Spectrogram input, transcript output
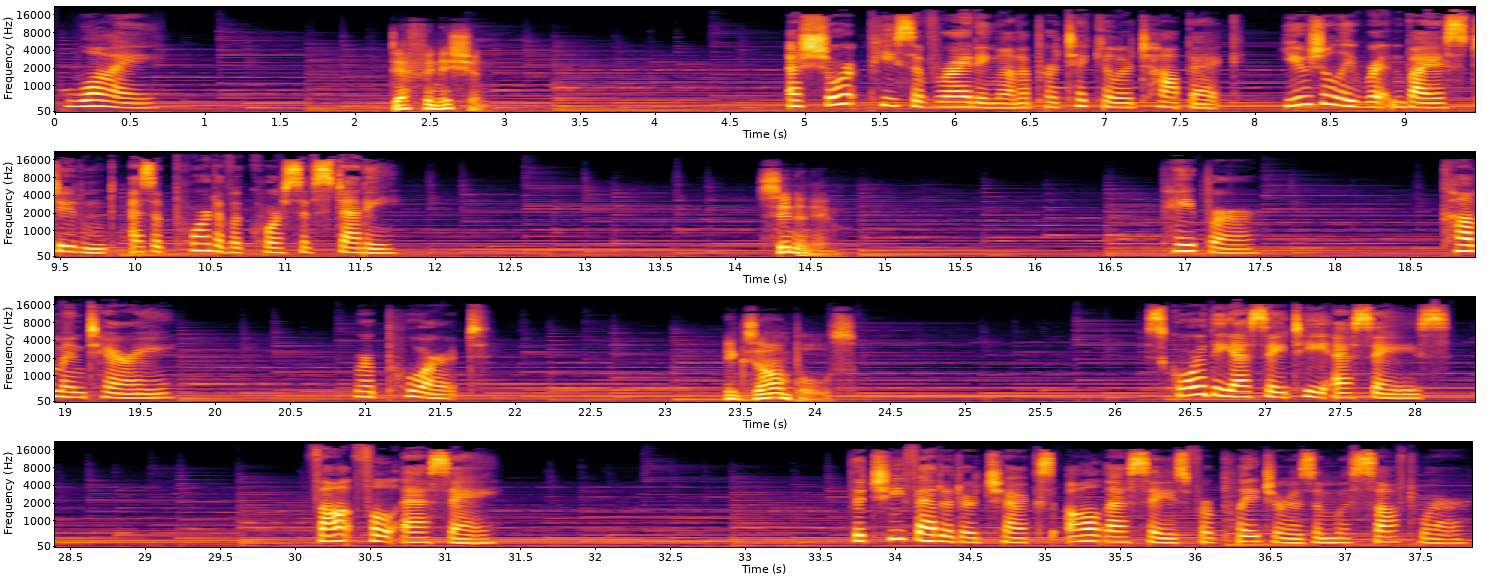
Why? Definition A short piece of writing on a particular topic, usually written by a student as a part of a course of study. Synonym Paper Commentary Report Examples Score the SAT essays. Thoughtful essay. The chief editor checks all essays for plagiarism with software.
